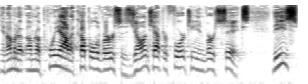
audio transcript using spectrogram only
and I'm going to I'm going to point out a couple of verses. John chapter 14 and verse 6. These,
